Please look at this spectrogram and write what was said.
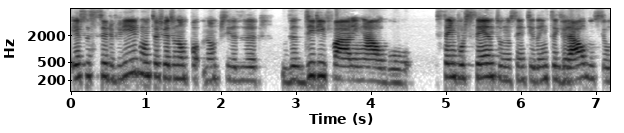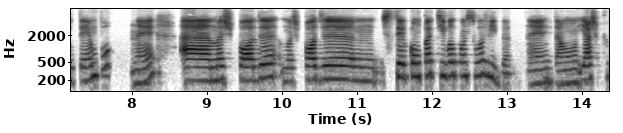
esse servir muitas vezes não, não precisa de, de derivar em algo 100% no sentido integral no seu tempo, né? Uh, mas pode, mas pode um, ser compatível com a sua vida, né? Então, e acho que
